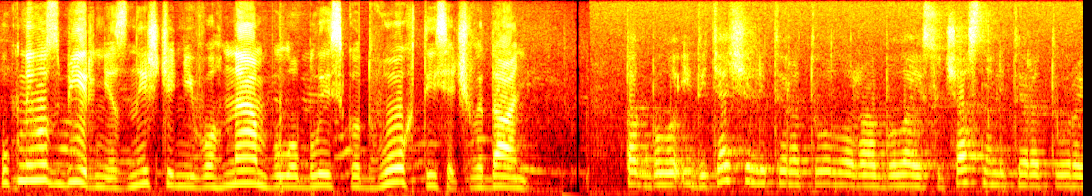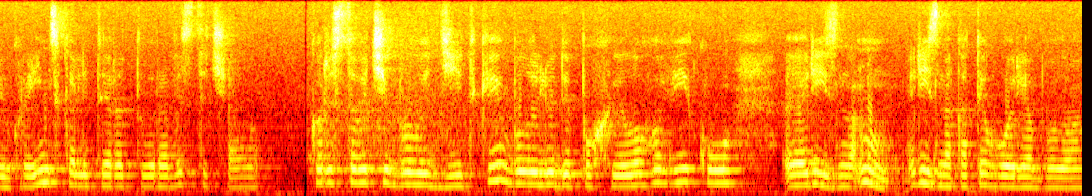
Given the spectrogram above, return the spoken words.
У книгозбірні, знищеній вогнем, було близько двох тисяч видань. Так було і дитяча література, була і сучасна література, і українська література, вистачало. Користувачі були дітки, були люди похилого віку, е, різна, ну, різна категорія була.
